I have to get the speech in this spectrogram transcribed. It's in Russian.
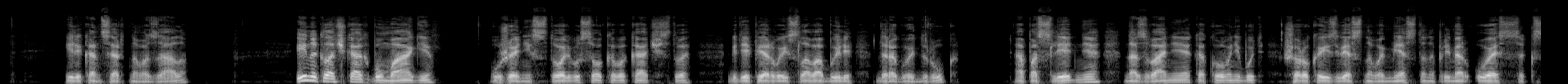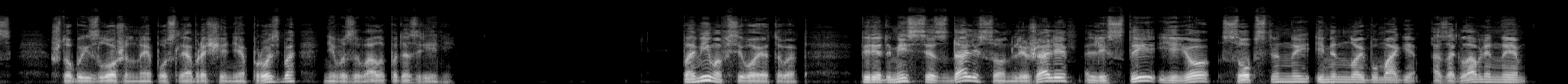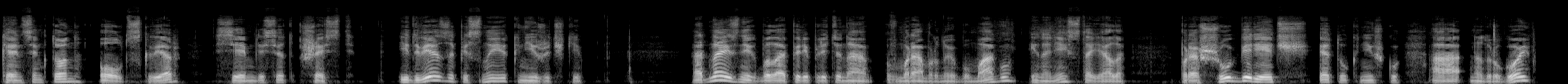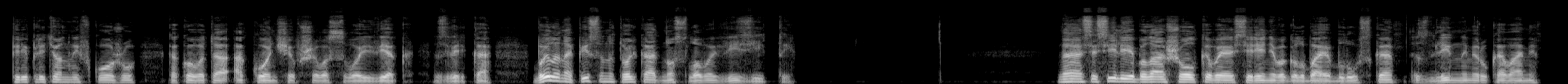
или концертного зала, и на клочках бумаги, уже не столь высокого качества, где первые слова были «дорогой друг», а последнее — название какого-нибудь широкоизвестного места, например, Уэссекс, чтобы изложенная после обращения просьба не вызывала подозрений. Помимо всего этого, перед миссис Даллисон лежали листы ее собственной именной бумаги, озаглавленные «Кенсингтон, Олд Сквер, 76», и две записные книжечки. Одна из них была переплетена в мраморную бумагу, и на ней стояла «Прошу беречь эту книжку», а на другой, переплетенной в кожу какого-то окончившего свой век зверька, было написано только одно слово «визиты». На Сесилии была шелковая сиренево-голубая блузка с длинными рукавами,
